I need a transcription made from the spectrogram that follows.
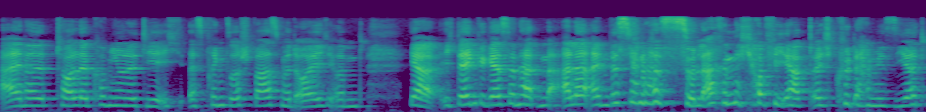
eine tolle Community. Ich, es bringt so Spaß mit euch und ja, ich denke, gestern hatten alle ein bisschen was zu lachen. Ich hoffe, ihr habt euch gut amüsiert.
